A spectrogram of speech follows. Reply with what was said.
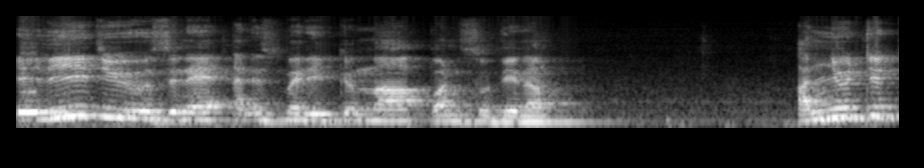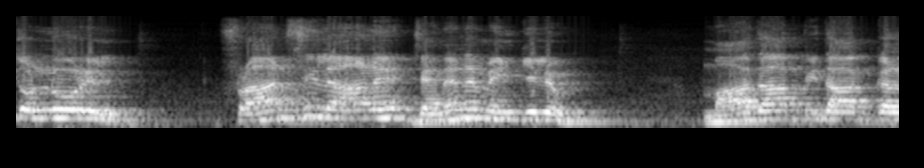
എലീജിയൂസിനെ അനുസ്മരിക്കുന്ന പൊൻസുദിനം അഞ്ഞൂറ്റി തൊണ്ണൂറിൽ ഫ്രാൻസിലാണ് ജനനമെങ്കിലും മാതാപിതാക്കൾ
